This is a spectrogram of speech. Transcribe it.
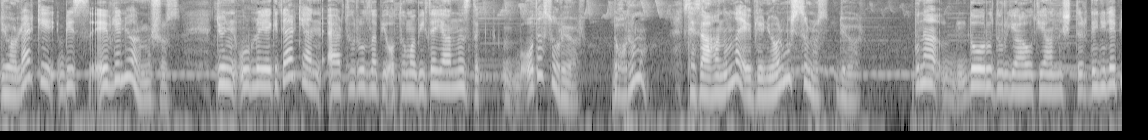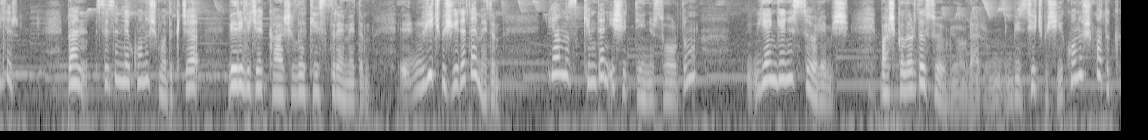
Diyorlar ki biz evleniyormuşuz. Dün Urla'ya giderken Ertuğrul'la bir otomobilde yalnızdık. O da soruyor. Doğru mu? Seza Hanım'la evleniyormuşsunuz diyor. Buna doğrudur yahut yanlıştır denilebilir. Ben sizinle konuşmadıkça verilecek karşılığı kestiremedim. E, Hiçbir şey de demedim. Yalnız kimden işittiğini sordum. Yengeniz söylemiş. Başkaları da söylüyorlar. Biz hiçbir şey konuşmadık.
